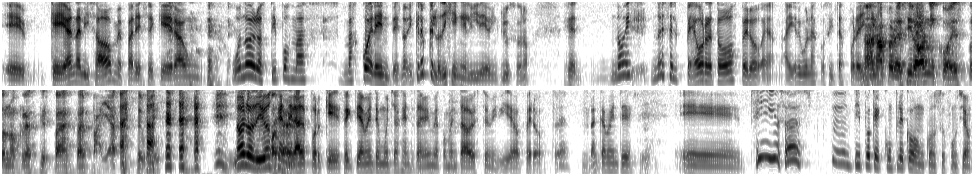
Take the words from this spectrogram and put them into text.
eh, que he analizado, me parece que era un, uno de los tipos más, más coherentes, ¿no? Y creo que lo dije en el video incluso, ¿no? No, es, Sí. no es el peor de todos, pero bueno, hay algunas cositas por ahí No, que... no, pero es irónico esto, no creas que está, está de payaso este güey. No lo digo en O sea, general porque efectivamente mucha gente también me ha comentado esto en mi video, pero eh, francamente, eh, sí, o sea, es un tipo que cumple con, con su función.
